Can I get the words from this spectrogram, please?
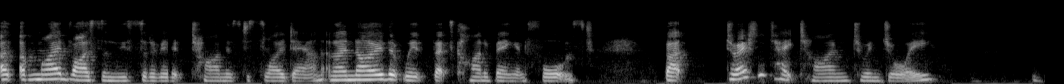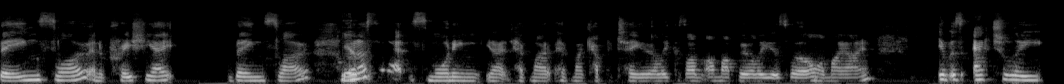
uh, my advice in this sort of time is to slow down. And I know that we that's kind of being enforced, but to actually take time to enjoy being slow and appreciate being slow. Yep. When I set out this morning, you know, have my have my cup of tea early because I'm, I'm up early as well on my own. It was actually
